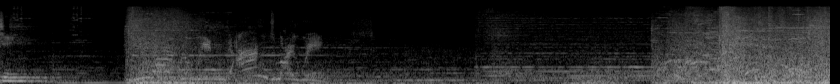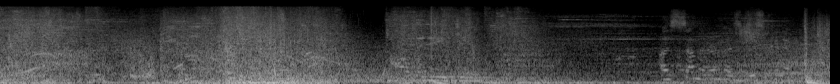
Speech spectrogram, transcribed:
Dominating. You are the wind and my wings. Dominating. A summoner has disconnected.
